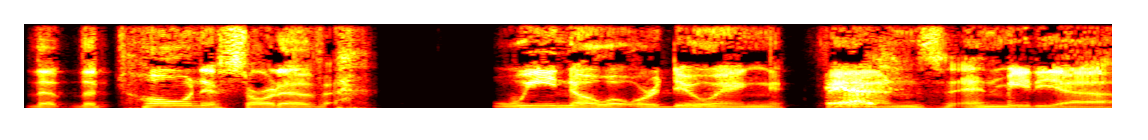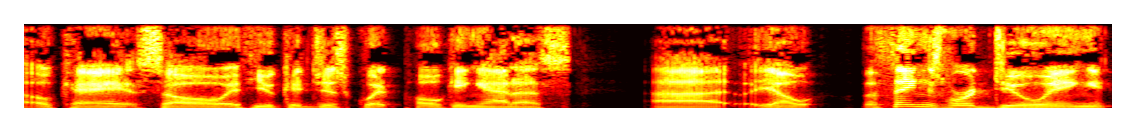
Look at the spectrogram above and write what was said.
the the tone is sort of we know what we're doing, fans and media. Okay, so if you could just quit poking at us, uh, you know the things we're doing.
